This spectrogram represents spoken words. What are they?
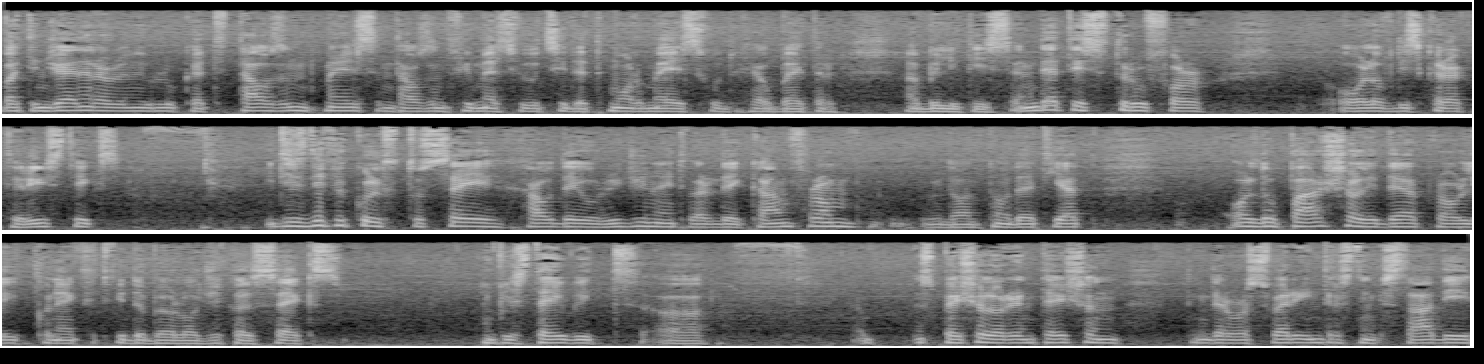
But in general, when we look at thousand males and thousand females, we would see that more males would have better abilities, and that is true for all of these characteristics. It is difficult to say how they originate, where they come from. We don't know that yet. Although partially they are probably connected with the biological sex. If we stay with uh, spatial orientation, I think there was very interesting study.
